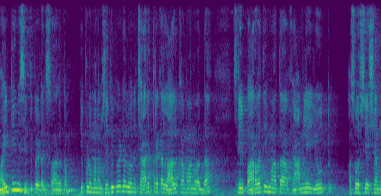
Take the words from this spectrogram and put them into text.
మైటీవీ సిద్దిపేటకు స్వాగతం. ఇప్పుడు మనం సిద్దిపేటలోని చారిత్రక లాల్ కమాన్ వద్ద Shri Parvatimata family youth association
